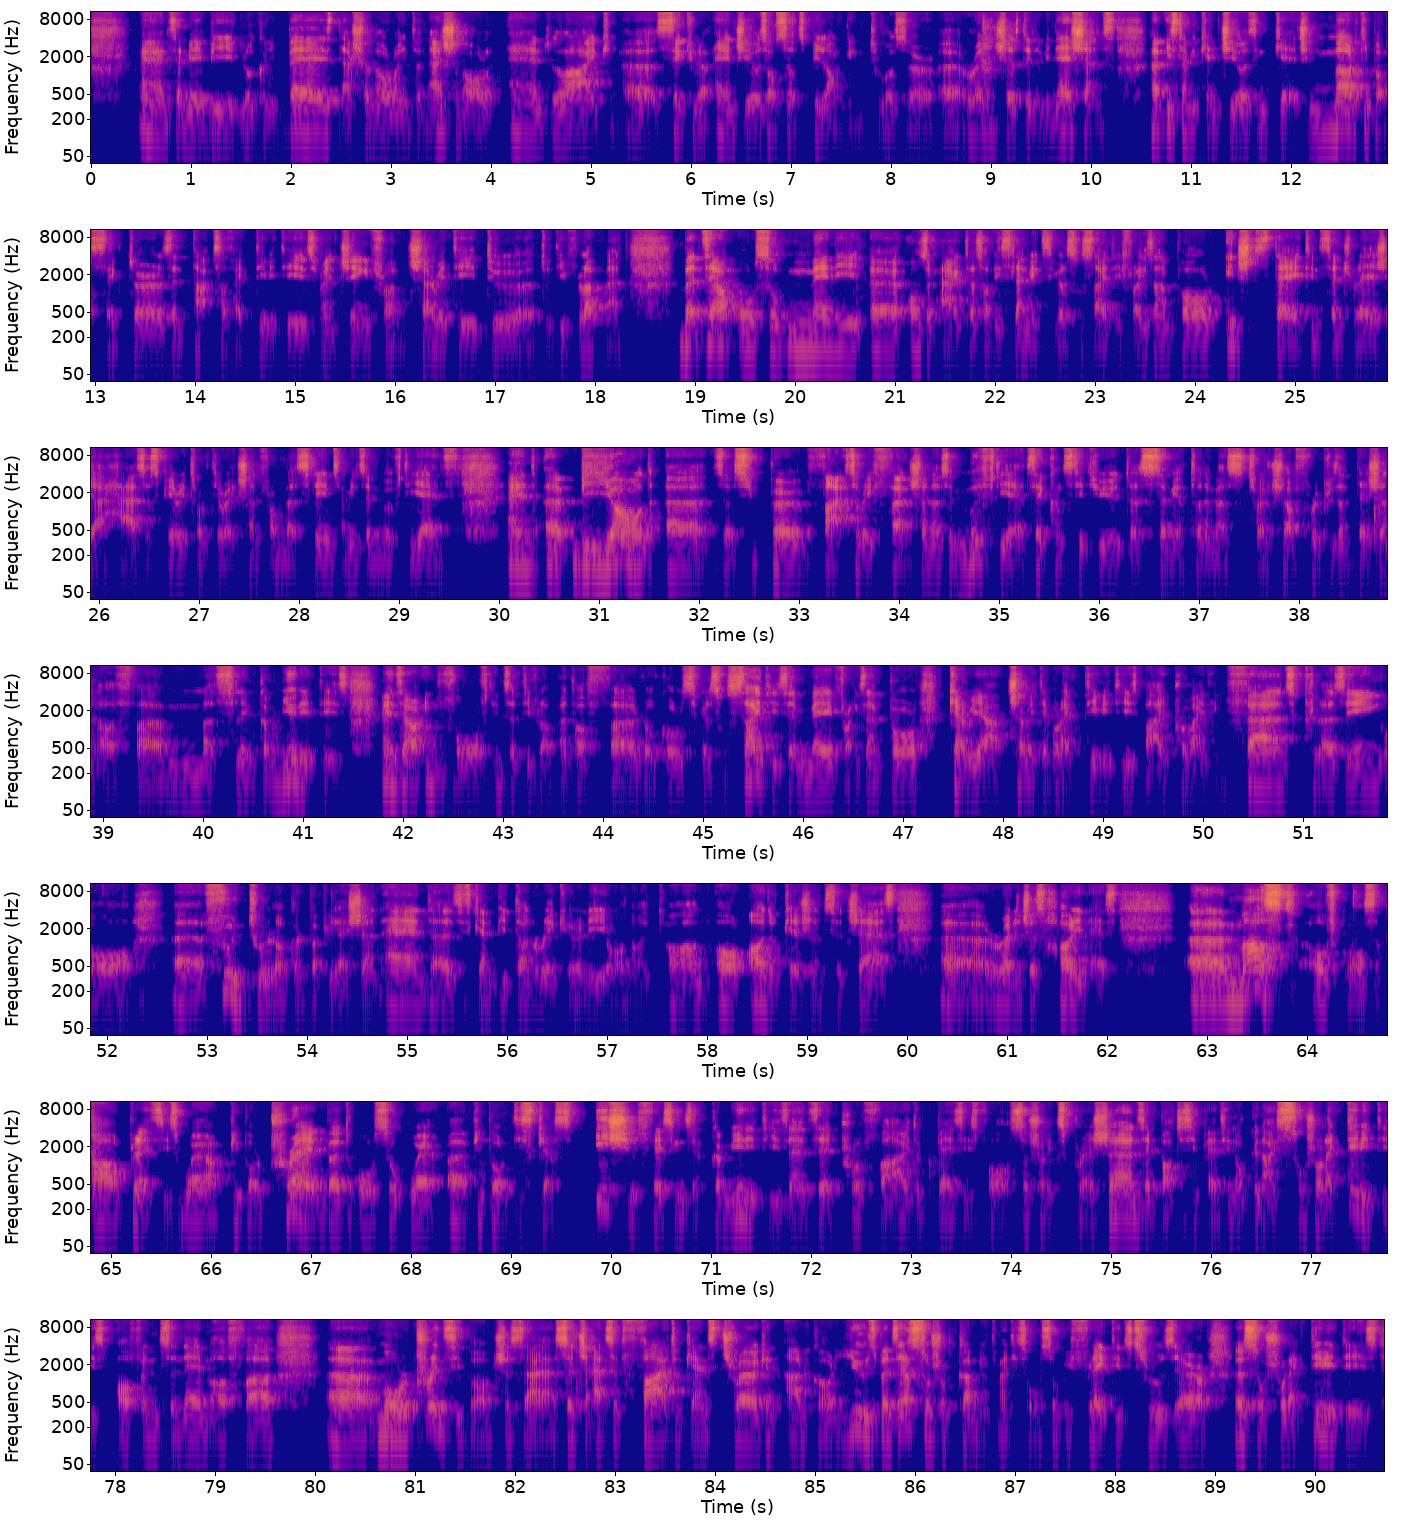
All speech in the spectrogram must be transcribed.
and they may be locally based, national or international, and like uh, secular NGOs also belonging to other uh, religious denominations. Uh, Islamic NGOs engage in multiple sectors and types of activities ranging from charity to, uh, to development. But there are also many uh, other actors of Islamic civil society. For example, each state in Central Asia has a spiritual direction from Muslims, I mean the Muftiyates, and uh, beyond uh, the supervisory function of the muftiyat, they constitute a semi-autonomous structure of representation of uh, Muslim communities, and they are involved in the development of uh, local civil societies. They may, for example, carry out charitable activities by providing funds, clothing, or food to local population, and uh, this can be done regularly on on or on occasions such as uh, religious holidays. Uh, mosques, of course, are places where people pray, but also where uh, people discuss issues facing their communities and they provide a basis for social expression. They participate in organized social activities, often in the name of uh, uh, moral principles, such as, such as the fight against drug and alcohol use, but their social commitment is also reflected through their uh, social activities.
